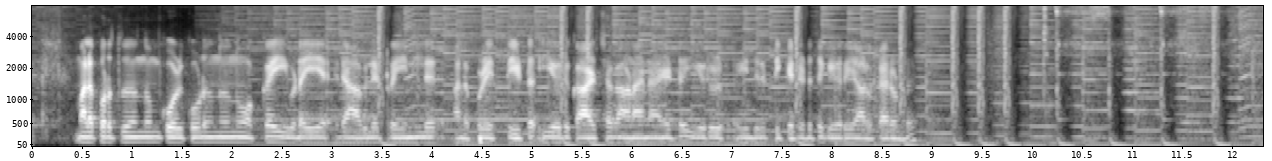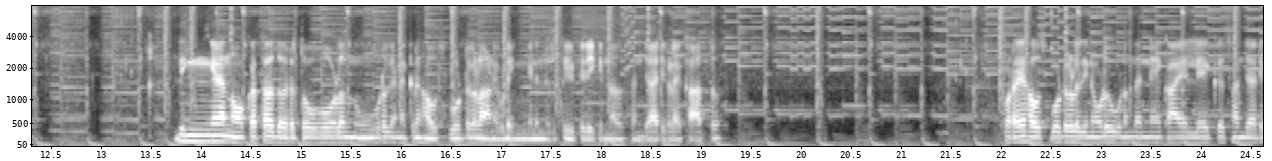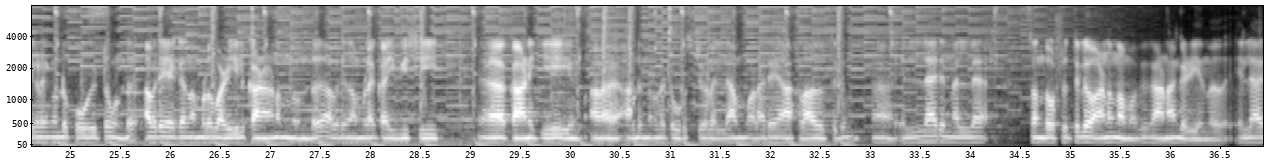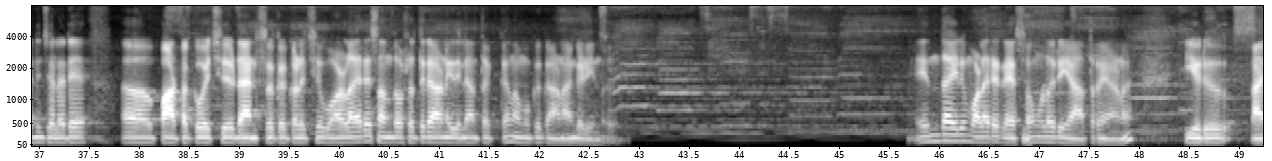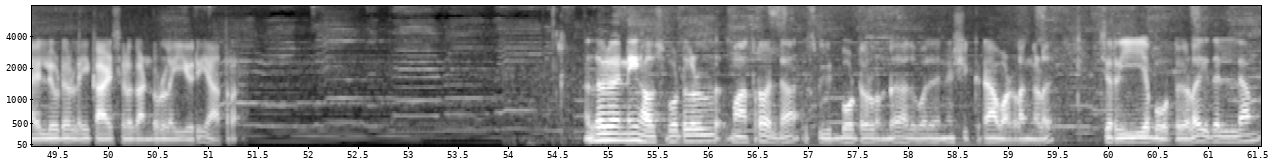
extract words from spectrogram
മലപ്പുറത്ത് നിന്നും കോഴിക്കോട് നിന്നും ഒക്കെ ഇവിടെ ഈ രാവിലെ ട്രെയിനിൽ ആലപ്പുഴ എത്തിയിട്ട് ഈ ഒരു കാഴ്ച കാണാനായിട്ട് ഈ ഒരു ഇതിൽ ടിക്കറ്റ് എടുത്ത് കയറിയ ആൾക്കാരുണ്ട്. ഇതിങ്ങനെ നോക്കത്ത ദൂരത്തോളം നൂറുകണക്കിന് ഹൗസ് ബോട്ടുകളാണ് ഇവിടെ ഇങ്ങനെ നിർത്തിയിട്ടിരിക്കുന്നത് സഞ്ചാരികളെ കാത്ത്. കുറേ ഹൗസ് ബോട്ടുകൾ ഇതിനോടുകൂടെ തന്നെ കായലിലേക്ക് സഞ്ചാരികളെയും കൊണ്ട് പോയിട്ടുമുണ്ട്. അവരെയൊക്കെ നമ്മൾ വഴിയിൽ കാണുന്നുണ്ട്. അവർ നമ്മളെ കൈവീശി കാണിക്കുകയും അവിടെ നിന്നുള്ള ടൂറിസ്റ്റുകളെല്ലാം വളരെ ആഹ്ലാദത്തിലും എല്ലാവരും നല്ല സന്തോഷത്തിലുമാണ് നമുക്ക് കാണാൻ കഴിയുന്നത്. എല്ലാവരും ചിലരെ പാട്ടൊക്കെ വെച്ച് ഡാൻസൊക്കെ കളിച്ച് വളരെ സന്തോഷത്തിലാണ് ഇതിനകത്തൊക്കെ നമുക്ക് കാണാൻ കഴിയുന്നത്. എന്തായാലും വളരെ രസമുള്ള ഒരു യാത്രയാണ് ഈ ഒരു കായലിലൂടെയുള്ള ഈ കാഴ്ചകൾ കണ്ടുള്ള ഈ ഒരു യാത്ര. അതുപോലെ തന്നെ ഈ ഹൗസ് ബോട്ടുകൾ മാത്രമല്ല സ്പീഡ് ബോട്ടുകളുണ്ട് അതുപോലെ തന്നെ ഷിക്ര വള്ളങ്ങൾ ചെറിയ ബോട്ടുകൾ ഇതെല്ലാം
